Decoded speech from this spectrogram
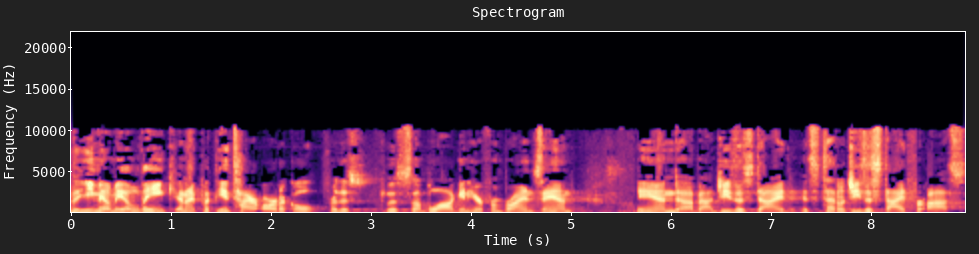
they emailed me a link, and I put the entire article for this this uh, blog in here from Brian Zahnd, and uh, about Jesus died. It's entitled "Jesus Died for Us,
